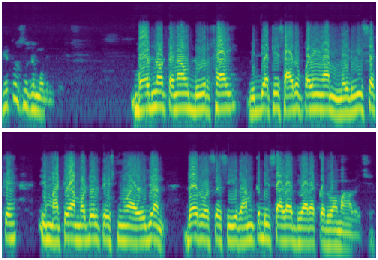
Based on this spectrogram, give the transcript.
હેતુ શું છે મોડેલ બોર્ડનો તણાવ દૂર થાય વિદ્યાર્થી સારું પરિણામ મેળવી શકે એ માટે આ મોડેલ ટેસ્ટનું આયોજન દર વર્ષે શ્રી રામકબીર શાળા દ્વારા કરવામાં આવે છે.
